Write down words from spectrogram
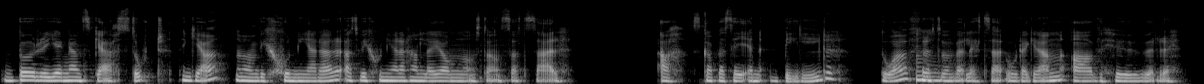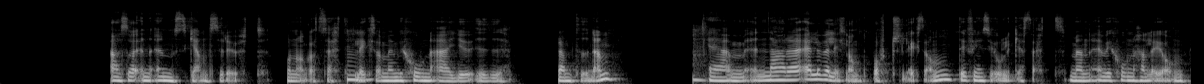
börja ganska stort, tänker jag, när man visionerar. Att visionera handlar ju om någonstans att så här, ah, skapa sig en bild då, för mm. att vara väldigt så här, ordagrann, av hur alltså en önskan ser ut på något sätt. Mm. Liksom. En vision är ju i framtiden. Um, nära eller väldigt långt bort. Liksom. Det finns ju olika sätt. Men en vision handlar ju om,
